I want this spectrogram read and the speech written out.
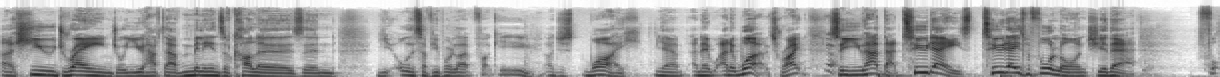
a huge range, or you have to have millions of colors and you, all this stuff," you're probably like, "Fuck you." I just why? Yeah, and it and it worked, right? Yeah. So you had that two days, two days before launch. You're there. Four,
